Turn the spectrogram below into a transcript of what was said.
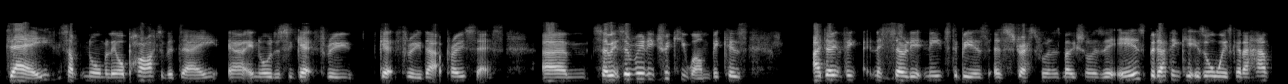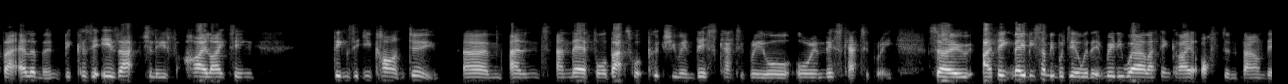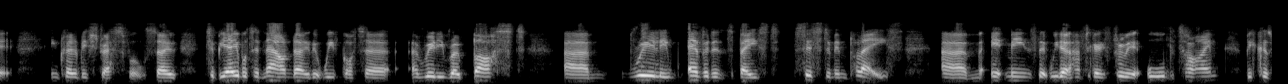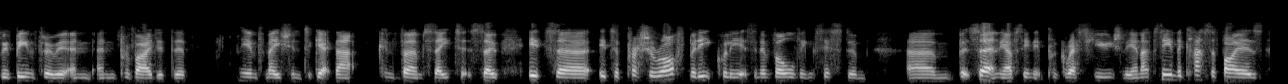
day, some normally or part of a day, uh, in order to get through get through that process. Um, so it's a really tricky one because I don't think necessarily it needs to be as, as stressful and as emotional as it is, but I think it is always going to have that element because it is actually highlighting things that you can't do. Um, and and therefore that's what puts you in this category or or in this category. So I think maybe some people deal with it really well. I think I often found it incredibly stressful. So to be able to now know that we've got a, a really robust, um, really evidence based system in place um, it means that we don't have to go through it all the time because we've been through it and, and provided the, the information to get that confirmed status. So it's a it's a pressure off, but equally it's an evolving system. Um, but certainly I've seen it progress hugely, and I've seen the classifiers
